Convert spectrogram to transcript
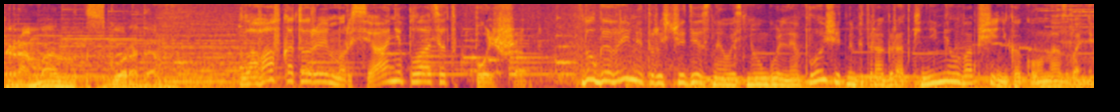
Роман с городом. Глава, в которой марсиане платят больше. Долгое время эта расчудесная восьмиугольная площадь на Петроградке не имела вообще никакого названия.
